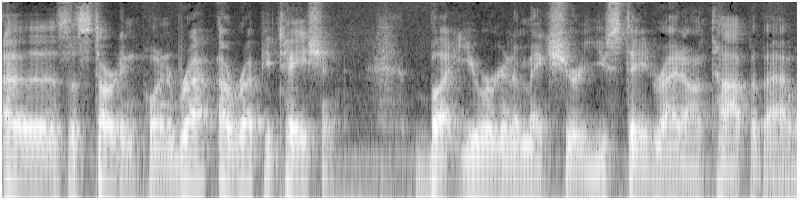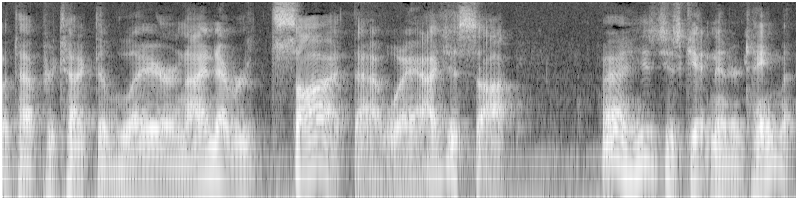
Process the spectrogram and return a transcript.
as a starting point, a, re- a reputation. But you were going to make sure you stayed right on top of that with that protective layer. And I never saw it that way. I just saw, well, he's just getting entertainment.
